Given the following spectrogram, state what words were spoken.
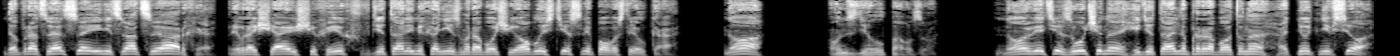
до процесса инициации арха, превращающих их в детали механизма рабочей области слепого стрелка. Но... Он сделал паузу. Но ведь изучено и детально проработано отнюдь не все.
